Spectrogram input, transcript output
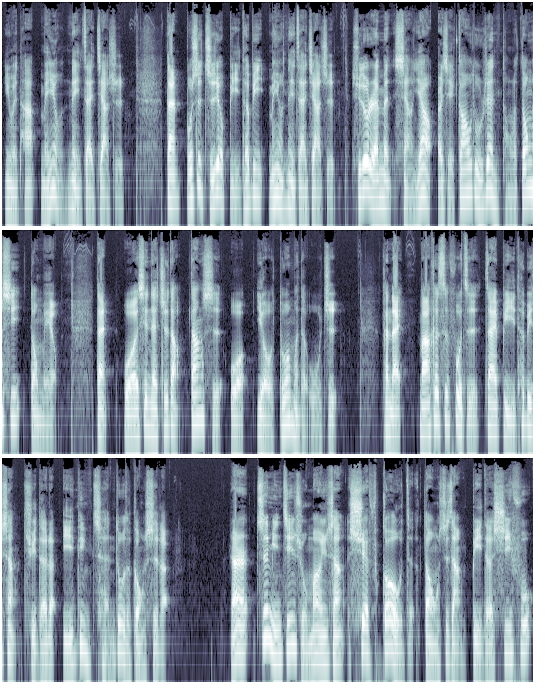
因为它没有内在价值。但不是只有比特币没有内在价值，许多人们想要而且高度认同的东西都没有。但我现在知道，当时我有多么的无知。看来马克思父子在比特币上取得了一定程度的共识了。然而，知名金属贸易商 Schiff Gold 董事长彼得·西夫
